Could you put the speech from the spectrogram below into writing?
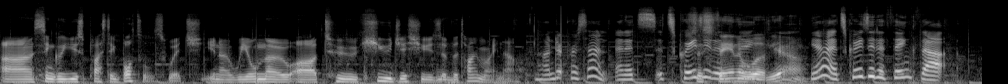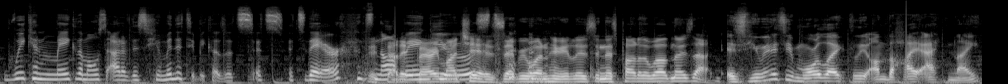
uh, single-use plastic bottles, which you know we all know are two huge issues of the time right now. 100%. And it's it's crazy Sustainable. to think. Yeah. Yeah, it's crazy to think that we can make the most out of this humidity because it's it's it's there. It's not that it very used. much is. Everyone who lives in this part of the world knows that. Is humidity more likely on the high at night?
